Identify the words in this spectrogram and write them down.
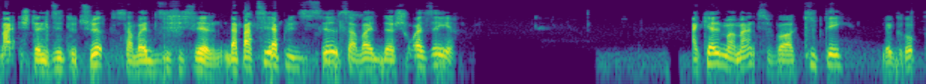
ben, je te le dis tout de suite, ça va être difficile. La partie la plus difficile, ça va être de choisir à quel moment tu vas quitter le groupe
